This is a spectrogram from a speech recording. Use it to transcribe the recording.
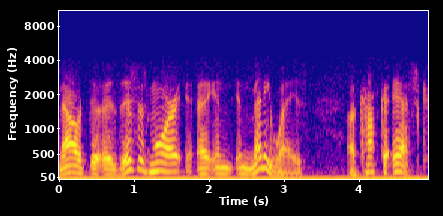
Now, this is more in in many ways uh, Kafkaesque.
